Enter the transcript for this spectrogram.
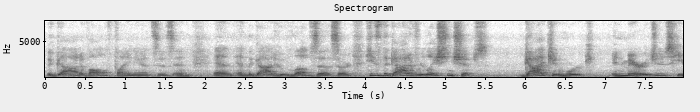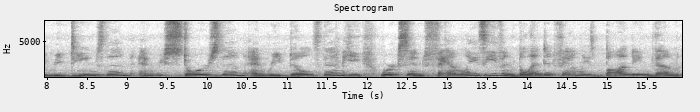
the God of all finances and, and, and the God who loves us, or He's the God of relationships. God can work in marriages, He redeems them and restores them and rebuilds them. He works in families, even blended families, bonding them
